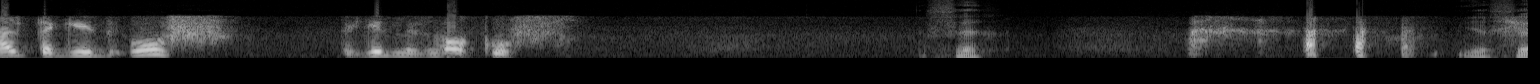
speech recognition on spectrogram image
אל תגיד אוף, תגיד מזמור קוף. יפה. יפה.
